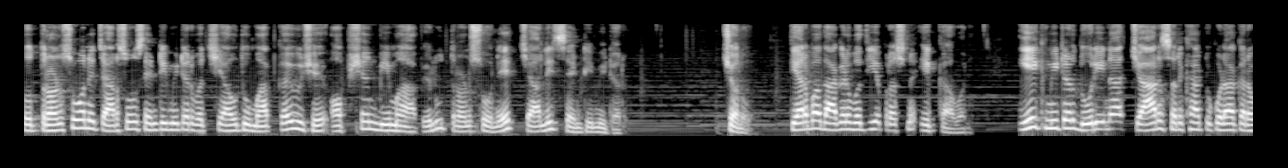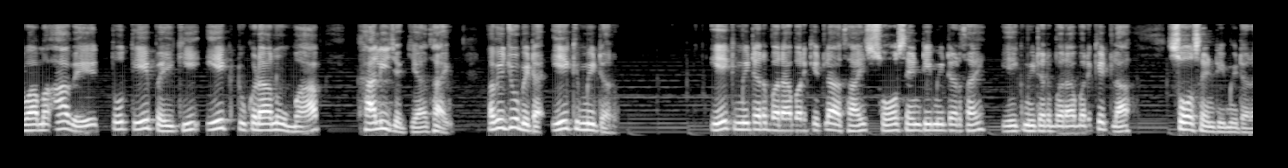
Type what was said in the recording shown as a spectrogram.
તો ત્રણસો અને ચારસો સેન્ટીમીટર વચ્ચે આવતું માપ કયું છે? ઓપ્શન બીમાં આપેલું ત્રણસો ને ચાલીસ સેન્ટીમીટર. ચલો ત્યારબાદ આગળ વધીએ પ્રશ્ન એકાવન. એક મીટર દોરીના ચાર સરખા ટુકડા કરવામાં આવે તો તે પૈકી એક ટુકડાનું માપ ખાલી જગ્યા થાય. હવે જો બેટા, એક મીટર. એક મીટર બરાબર કેટલા થાય? સો સેન્ટીમીટર થાય. એક મીટર બરાબર કેટલા? સો સેન્ટીમીટર.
